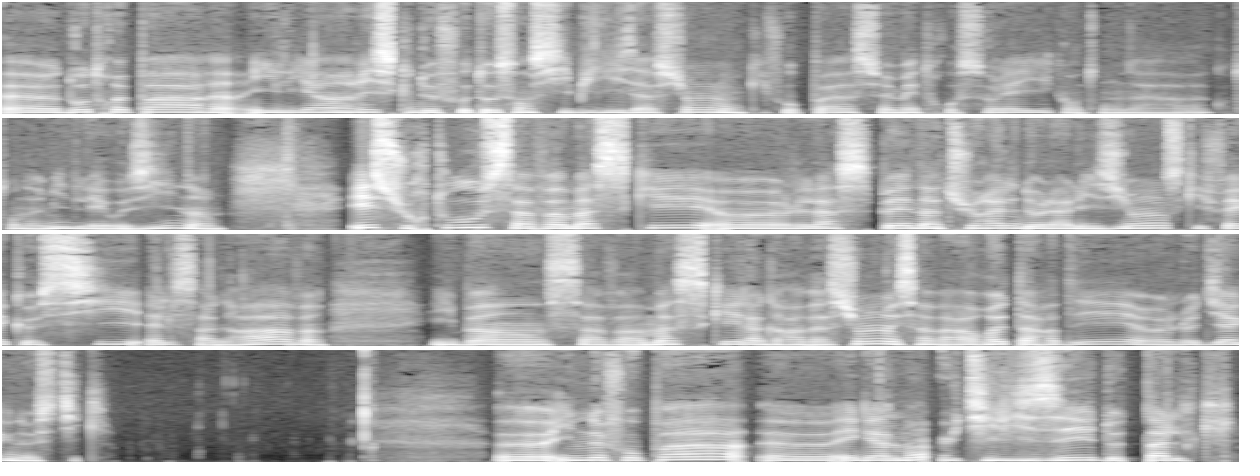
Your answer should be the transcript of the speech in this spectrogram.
Euh, d'autre part, il y a un risque de photosensibilisation, donc il ne faut pas se mettre au soleil quand on a, mis de l'éosine. Et surtout, ça va masquer euh, l'aspect naturel de la lésion, ce qui fait que si elle s'aggrave, eh ben, ça va masquer l'aggravation et ça va retarder euh, le diagnostic. il ne faut pas également utiliser de talc.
